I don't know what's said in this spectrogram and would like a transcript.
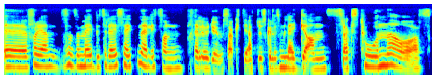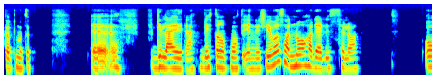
Eh, fordi en, sånn som Maybe Today Satan er litt sånn preludiumsaktig. At du skal liksom legge an slags tone og skal på en måte eh, geleide lytteren på en måte inn i skiva. Så nå hadde jeg lyst til å, å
